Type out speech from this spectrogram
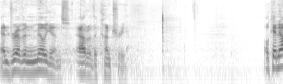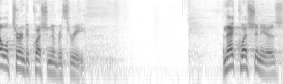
and driven millions out of the country. Okay, now we'll turn to question number three. And that question is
